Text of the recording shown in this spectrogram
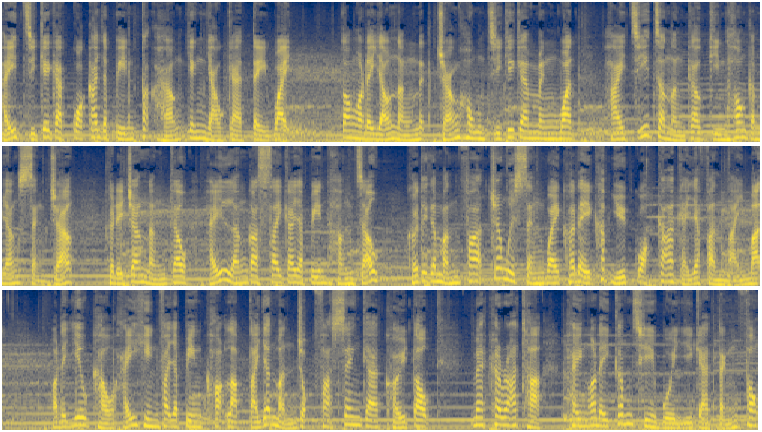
喺自己嘅國家入边得享應有嘅地位。当我哋有能力掌控自己嘅命运，孩子就能够健康咁样成长，佢哋将能够喺两个世界入边行走，佢哋嘅文化将会成为佢哋给予国家嘅一份礼物。我哋要求喺宪法入边确立第一民族发声嘅渠道。Macarata 系我哋今次会议嘅顶峰，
